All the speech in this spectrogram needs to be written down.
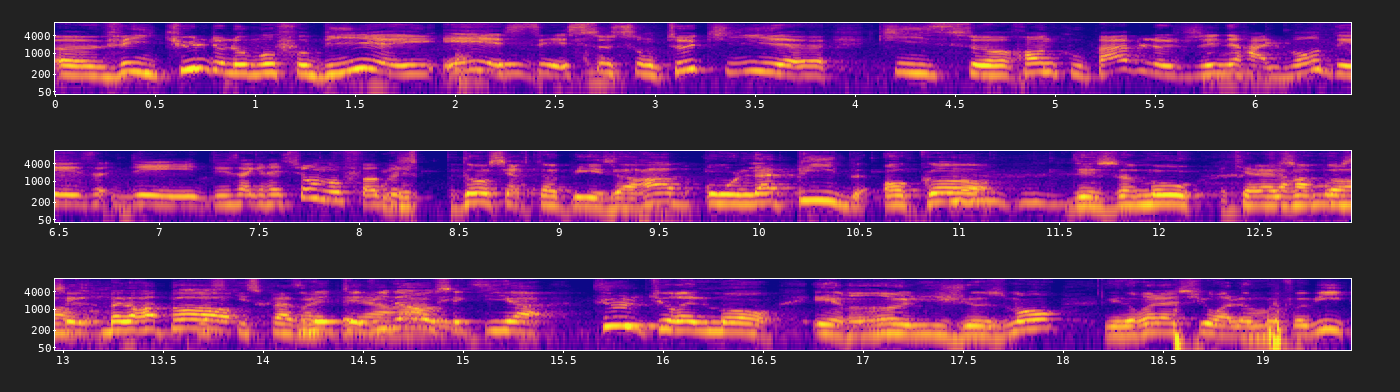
euh, véhicule de l'homophobie et, et c'est- ce sont eux qui, euh, qui se rendent coupables généralement des, des, des agressions homophobes. Dans certains pays arabes, on lapide encore des homos. Quel est le rapport. Ben, le de rapport, ce qui se passe dans il est évident, arabes c'est qu'il y a culturellement et religieusement une relation à l'homophobie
